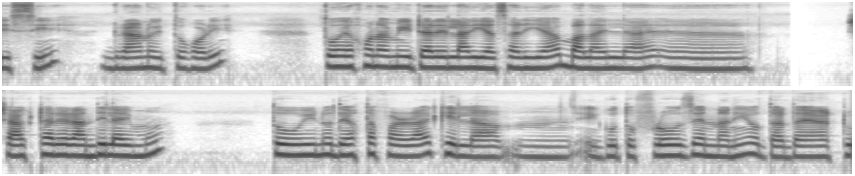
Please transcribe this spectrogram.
দিছি, গ্রান হইতো করি তো এখন আমি এটারে লারিয়া সারিয়া বালাইলা শাকটারে রান্দিলাইমু তো ইনো দেখতে পারা কেলা এগো তো ফ্রোজেন নানি ওটার দায়া একটু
